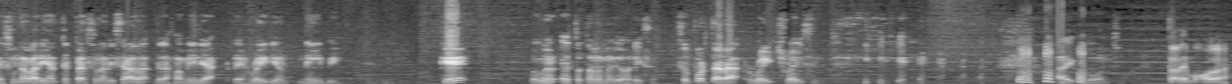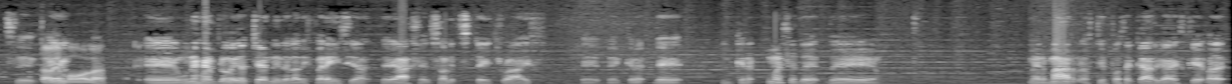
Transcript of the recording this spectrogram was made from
es una variante personalizada de la familia de Radeon Navy. Que, pues, esto también me dio risa. Soportará ray tracing. Ay, concho. Está de moda, Sí, está de moda. eh, un ejemplo que dio Cherny de la diferencia de hace el Solid State Drive de, de, de, incre- ¿cómo es? de, de mermar los tiempos de carga es que para Sí,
